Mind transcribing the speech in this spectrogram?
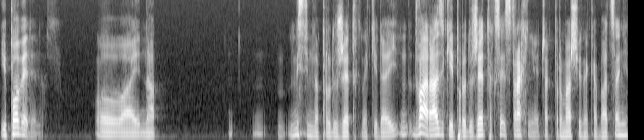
i pobede nas. Ovaj na mislim na produžetak neki da dva razlike i produžetak sve Strahinja je čak promašio neka bacanja.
